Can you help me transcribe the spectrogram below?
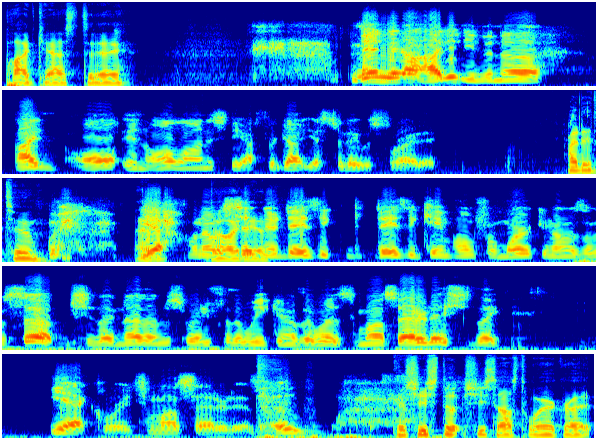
podcast today. Man, you know, I didn't even. Uh, I all in all honesty, I forgot yesterday was Friday. I did too. Yeah, when I no was sitting idea. there, Daisy Daisy came home from work, and I was like, "What's up?" She's like, "Nothing. I'm just ready for the weekend." I was like, "What is tomorrow Saturday?" She's like, "Yeah, Cory, tomorrow Saturday." I was like, "Oh." Cause she still she still has to work, right?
